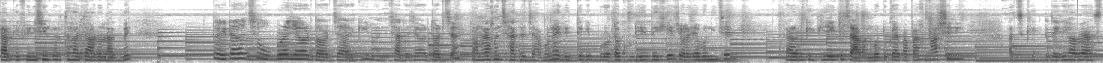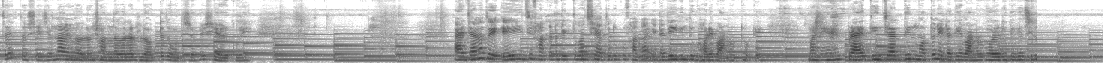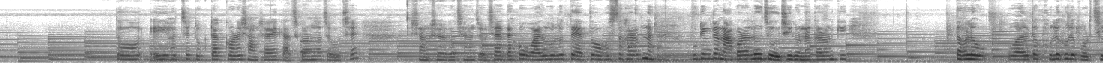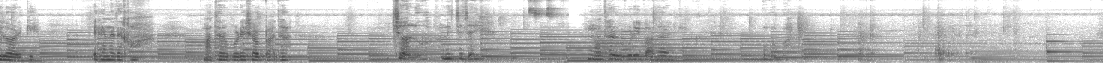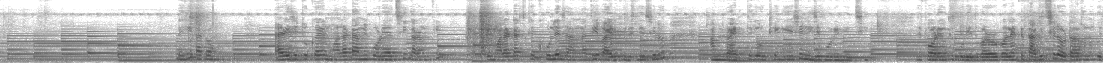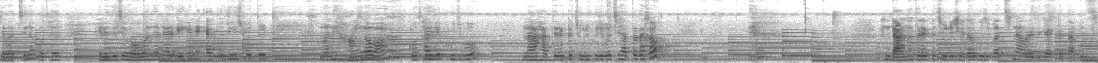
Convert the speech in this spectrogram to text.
কালকে ফিনিশিং করতে হয়তো আরও লাগবে। তো এটা হচ্ছে উপরে যাওয়ার দরজা আর কি মানে ছাদে যাওয়ার দরজা। তো আমরা এখন ছাদে যাব না, এদিক থেকে পুরোটা ঘুরিয়ে দেখিয়ে চলে যাব নিচে। কারণ কি গিয়ে একটু চা বানবো টুকার পাপা এখন আসেনি। আজকে একটু দেরি হবে আসতে, তো সেই জন্য আমি ভাবলাম সন্ধ্যাবেলার ব্লগটা তোমাদের সঙ্গে শেয়ার করি। আর জানো তো, এই যে ফাঁকাটা দেখতে পাচ্ছ, এতটুকু ফাঁকা, এটা দিয়েই কিন্তু ঘরে বানর ঢোকে। মানে প্রায় তিন চার দিন মতন এটা দিয়ে বানর ঘরে ঢুকে গেছিল। এই হচ্ছে টুকটাক করে সংসারে কাজকর্ম চলছে। সংসার গোছানো চলছে। আর দেখো, ওয়ালগুলোতে এত অবস্থা খারাপ না পুটিংটা না করালেও চলছিল না। কারণ কি, তাহলে ওয়ালটা খুলে খুলে পড়ছিল আর কি। এখানে দেখো, মাথার উপরে সব বাঁধা। চলো, নিচে যাই। মাথার উপরেই বাঁধা আর কি। এই যে টুকায়ের মালাটা আমি পরে আছি, কারণ কি? এই মালাটা আজকে খুলে জানলা দিয়ে বাইরে ফেলে দিয়েছিল। আমি বাইরে থেকে উঠিয়ে নিয়ে এসে নিজে পরে নিয়েছি যে পরে ওকে পরিয়ে দেবো। আর ওর গলায় একটা তাবিজ ছিল, ওটা এখনও খুঁজে পাচ্ছি না, কোথায় ফেলে দিয়েছে ভগবান জানে। আর এখানে এত জিনিসপত্রের মানে হাঙ্গামা, কোথায় যে খুঁজবো? না, হাতের একটা চুড়ি খুঁজে পাচ্ছি। হাতটা দেখাও। ডান হাতের একটা চুড়ি, সেটাও খুঁজে পাচ্ছি না। আবার এদিকে একটা তাবিজ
